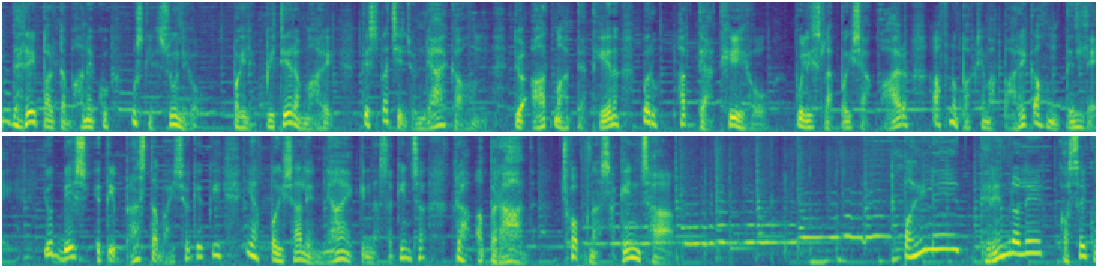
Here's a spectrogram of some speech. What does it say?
धेरैपल्ट भनेको उसले सुन्यो। पहिले पिटेर मारे त्यसपछि झुन्ड्याएका हुन् त्यो आत्महत्या थिएन बरु हत्या थिए हो। पुलिसलाई पैसा खुवाएर आफ्नो पक्षमा पारेका हुन् तिनले। यो देश यति भ्रष्ट भइसक्यो कि यहाँ पैसाले न्याय किन्न सकिन्छ र अपराध छोप्न सकिन्छ। पहिले धीरेन्द्रले कसैको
